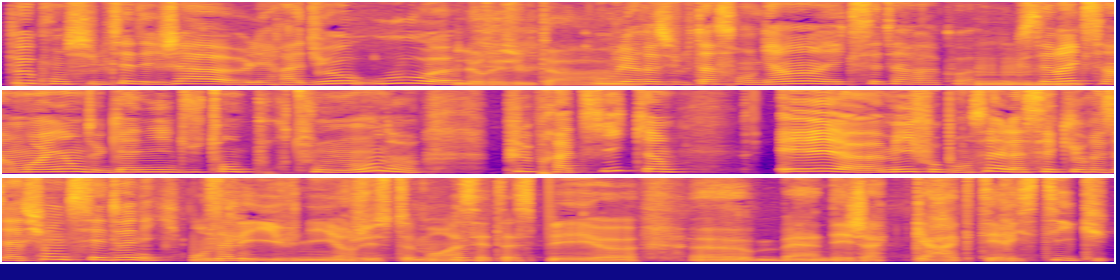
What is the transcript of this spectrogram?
peut consulter déjà les radios ou le résultat ou les résultats sanguins, etc. Quoi. Donc c'est vrai que c'est un moyen de gagner du temps pour tout le monde, plus pratique. Et, euh, mais il faut penser à la sécurisation de ces données. On allait y venir justement à cet aspect euh, euh, ben, déjà caractéristique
